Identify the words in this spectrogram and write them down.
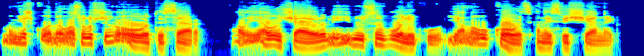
Мені шкода вас розчаровувати, сер, але я вивчаю релігійну символіку, я науковець, а не священник.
